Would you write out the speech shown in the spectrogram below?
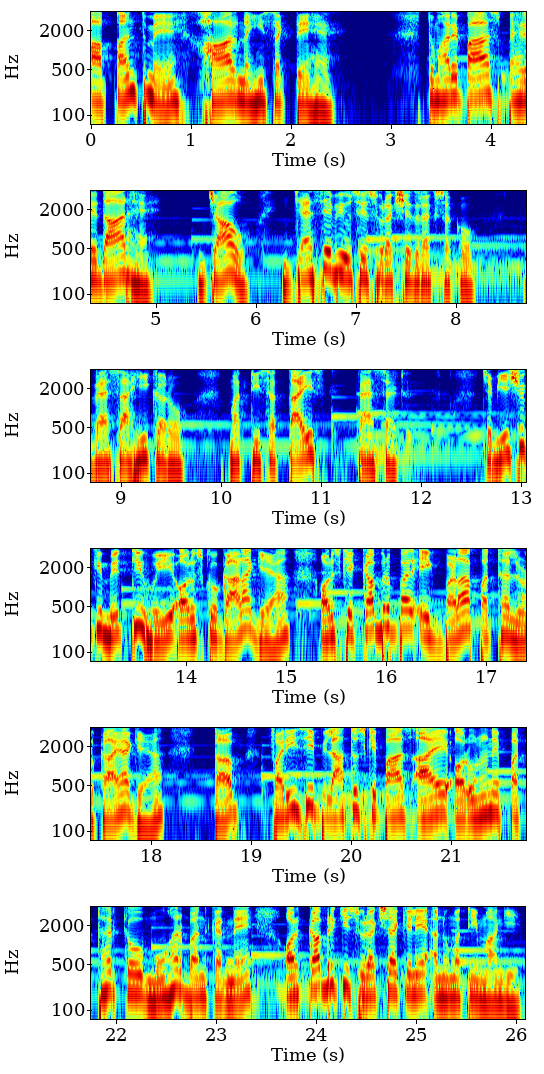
आप अंत में हार नहीं सकते हैं। तुम्हारे पास पहरेदार हैं। जाओ, जैसे भी उसे सुरक्षित रख सको, वैसा ही करो। मत्ती सत्ताईस, पैंसठ। जब यीशु की मृत्यु हुई और उसको गाड़ा गया और उसके कब्र पर एक बड़ा पत्थर लुढ़काया गया, तब फरीसी पिलातुस के पास आए और उन्होंने पत्थर को मोहर बंद करने और कब्र की सुरक्षा के लिए अनुमति मांगी।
